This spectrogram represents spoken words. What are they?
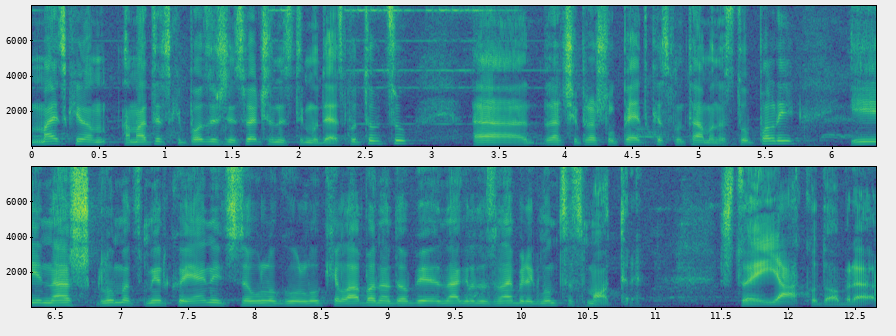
majskim amaterskim pozorišnim svečanostima u Despotovcu. Znači, prošlog petka smo tamo nastupali i naš glumac Mirko Jenić za ulogu Luke Labana dobio je nagradu za najbolje glumca Smotre što je jako dobra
